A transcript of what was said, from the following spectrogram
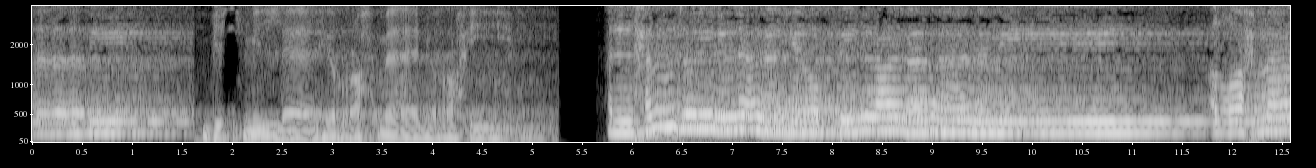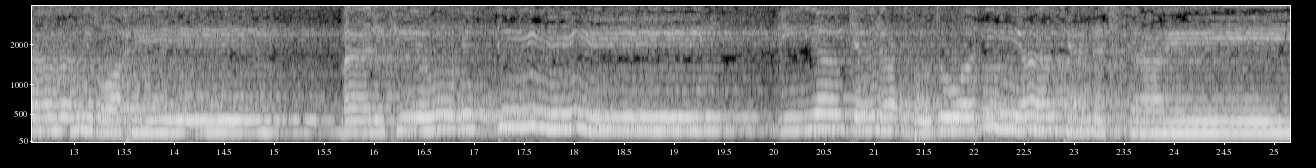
آمين. بسم الله الرحمن الرحيم. الحمد لله رب العالمين الرحمن الرحيم مالك يوم الدين إياك نعبد وإياك نستعين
